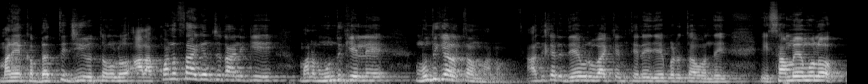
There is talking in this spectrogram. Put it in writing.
మన యొక్క భక్తి జీవితంలో అలా కొనసాగించడానికి మనం ముందుకెళ్ళే ముందుకెళ్తాం మనం. అందుకని దేవుని వాక్యం తెలియజేయబడుతూ ఉంది. ఈ సమయంలో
